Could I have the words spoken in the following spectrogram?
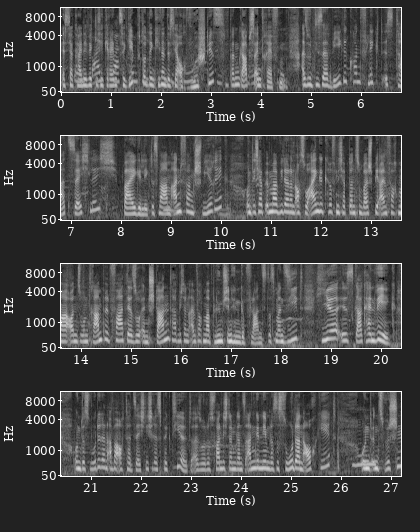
es ja keine wirkliche Grenze gibt und den Kindern das ja auch wurscht ist. Dann gab es ein Treffen. Also dieser Wegekonflikt ist tatsächlich beigelegt. Es war am Anfang schwierig und ich habe immer wieder dann auch so eingegriffen. Ich habe dann zum Beispiel einfach mal an so einen Trampelpfad, der so entstand, habe ich dann einfach mal Blümchen hingepflanzt, dass man sieht, hier ist gar kein Weg. Und das wurde dann aber auch tatsächlich respektiert. Also das fand ich dann ganz angenehm, dass es so dann auch geht. Und inzwischen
